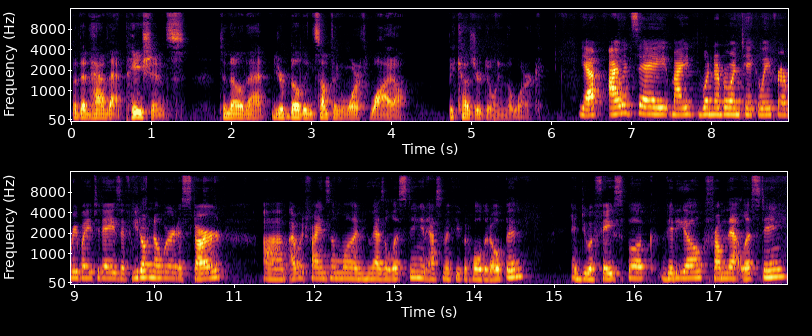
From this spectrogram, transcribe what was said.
but then have that patience to know that you're building something worthwhile because you're doing the work. Yep, I would say my one number one takeaway for everybody today is if you don't know where to start, um, I would find someone who has a listing and ask them if you could hold it open and do a Facebook video from that listing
